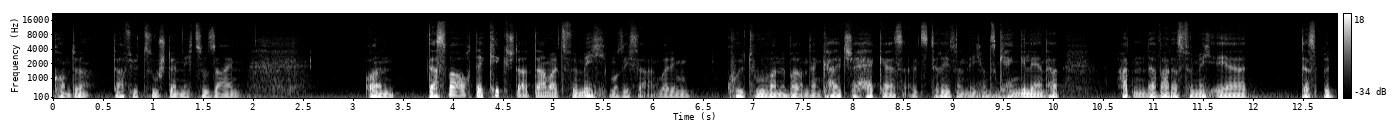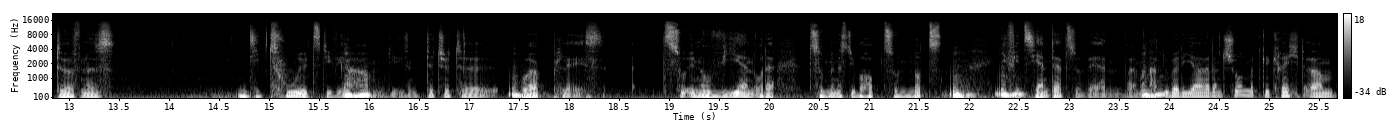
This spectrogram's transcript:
konnte, dafür zuständig zu sein. Und das war auch der Kickstart damals für mich, muss ich sagen, bei dem Kulturwandel bei unseren Culture Hackers, als Therese und ich uns kennengelernt hat, hatten, da war das für mich eher das Bedürfnis, die Tools, die wir Mhm. haben, diesen Digital Mhm. Workplace zu innovieren oder zumindest überhaupt zu nutzen, Mhm. Mhm. effizienter zu werden, weil man hat Mhm. über die Jahre dann schon mitgekriegt, ähm,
